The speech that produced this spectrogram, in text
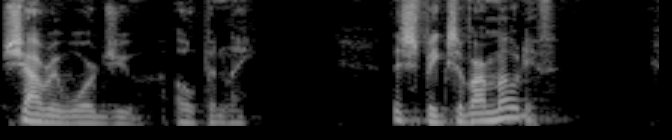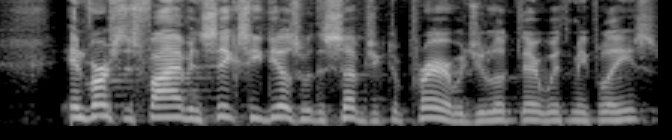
shall reward you openly. This speaks of our motive. In verses 5 and 6, he deals with the subject of prayer. Would you look there with me, please?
